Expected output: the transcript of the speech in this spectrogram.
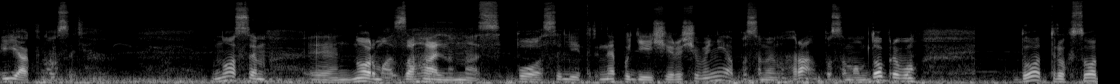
і як вносить? Вносимо е, норма загальна в нас по селітрі, не по діючій речовині, а по самим гра, по самому добриву до 300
